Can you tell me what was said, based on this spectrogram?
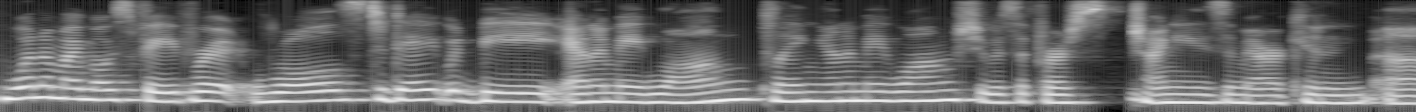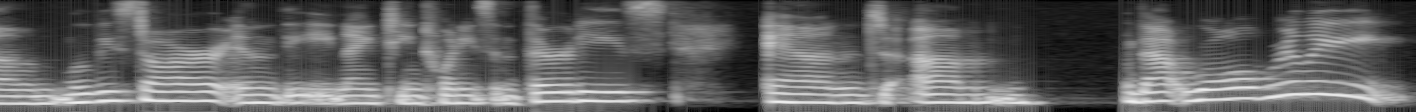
one of my most favorite roles to date would be Anna May Wong, playing Anna May Wong. She was the first Chinese American um, movie star in the 1920s and 30s. And um, that role really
